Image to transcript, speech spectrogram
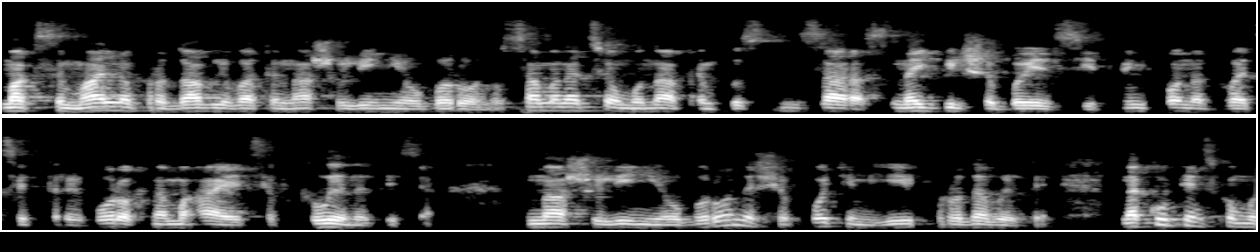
максимально продавлювати нашу лінію оборони. Саме на цьому напрямку зараз найбільше боєзіткнень, понад 23. Ворог намагається вклинитися нашу лінію оборони, щоб потім її продавити. На Куп'янському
